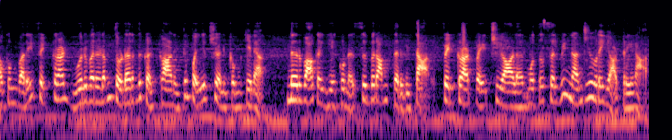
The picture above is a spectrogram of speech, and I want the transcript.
ஆகும் வரை ஃபெட்கிராட் ஒருவரிடம் தொடர்ந்து கண்காணித்து பயிற்சி அளிக்கும் என நிர்வாக இயக்குனர் சிபுராம் தெரிவித்தார். ஃபெட்கிராட் பயிற்சியாளர் முத்துசெல்வி நன்றியுரையாற்றினார்.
